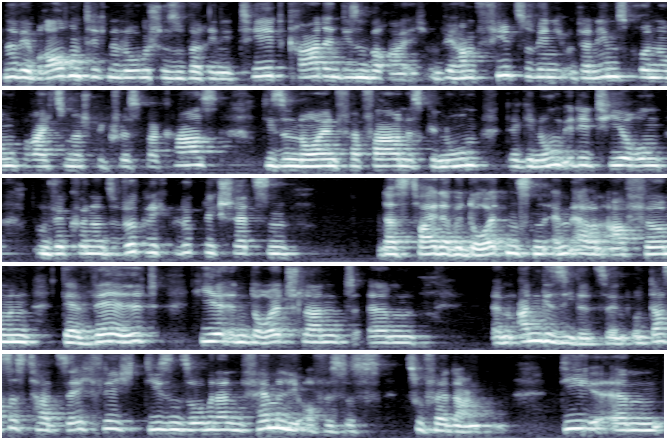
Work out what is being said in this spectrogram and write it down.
Ne, wir brauchen technologische Souveränität, gerade in diesem Bereich. Und wir haben viel zu wenig Unternehmensgründungen im Bereich zum Beispiel CRISPR-Cas, diese neuen Verfahren des Genom, der Genomeditierung. Und wir können uns wirklich glücklich schätzen, dass zwei der bedeutendsten mRNA-Firmen der Welt hier in Deutschland ähm, ähm, angesiedelt sind. Und das ist tatsächlich diesen sogenannten Family Offices zu verdanken die ähm,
